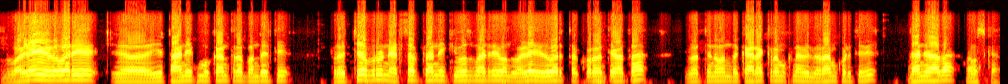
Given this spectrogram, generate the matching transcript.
ಒಳ್ಳೆ ಇಳುವರಿ ಈ ಟಾನಿಕ್ ಮುಖಾಂತರ ಬಂದೈತಿ. ಪ್ರತಿಯೊಬ್ರು ನೆಟ್ಸಪ್ ಟಾನಿಕ್ ಯೂಸ್ ಮಾಡ್ರಿ, ಒಂದು ಒಳ್ಳೆ ಇಳುವರಿ ತಕ್ಕೋರ ಅಂತ ಹೇಳ್ತಾ ಇವತ್ತಿನ ಒಂದು ಕಾರ್ಯಕ್ರಮಕ್ಕೆ ನಾವು ಇಲ್ಲಿ ವಿರಾಮ ಕೊಡ್ತೀವಿ. ಧನ್ಯವಾದ, ನಮಸ್ಕಾರ.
